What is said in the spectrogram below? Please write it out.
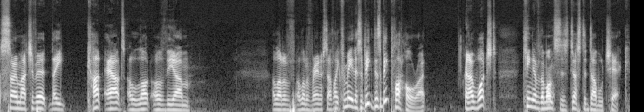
so much of it. They cut out a lot of the um a lot of a lot of random stuff. Like for me, there's a big there's a big plot hole, right? And I watched King of the Monsters just to double check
